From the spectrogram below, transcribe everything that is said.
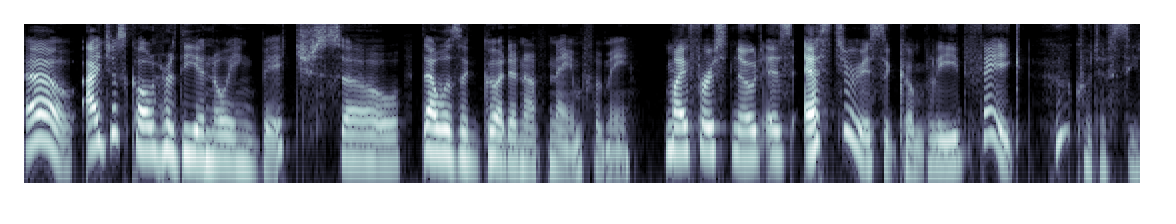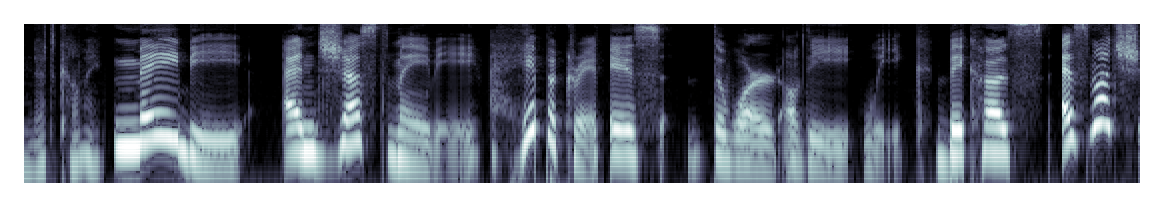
Oh, I just call her the annoying bitch, so that was a good enough name for me. My first note is Esther is a complete fake. Who could have seen that coming? Maybe, and just maybe, hypocrite is the word of the week. Because as much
